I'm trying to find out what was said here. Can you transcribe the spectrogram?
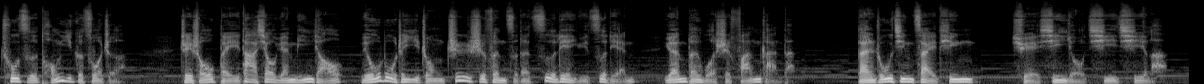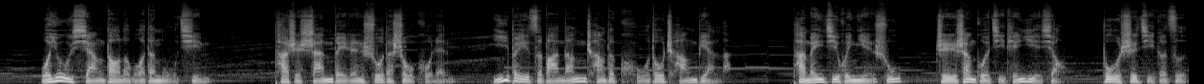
出自同一个作者。这首北大校园民谣流露着一种知识分子的自恋与自怜。原本我是反感的，但如今再听，却心有戚戚了。我又想到了我的母亲，她是陕北人说的受苦人，一辈子把能尝的苦都尝遍了。她没机会念书，只上过几天夜校，不识几个字。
